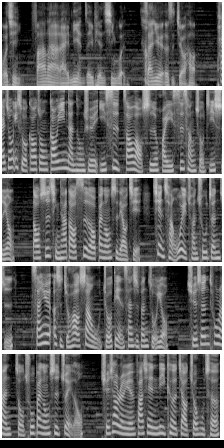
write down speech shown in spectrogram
我请发娜来念这一篇新闻。三月二十九号，台中一所高中高一男同学疑似遭老师怀疑私藏手机使用，导师请他到四楼办公室了解，现场未传出争执。三月二十九号上午九点三十分左右，学生突然走出办公室坠楼，学校人员发现，立刻叫救护车，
